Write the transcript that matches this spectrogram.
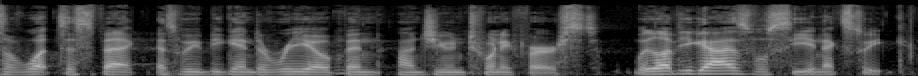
details of what to expect as we begin to reopen on June 21st. We love you guys. We'll see you next week.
